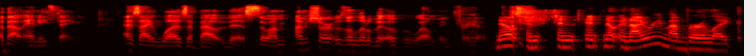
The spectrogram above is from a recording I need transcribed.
about anything as I was about this. So I'm I'm sure it was a little bit overwhelming for him. No, and and and no, and I remember like,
